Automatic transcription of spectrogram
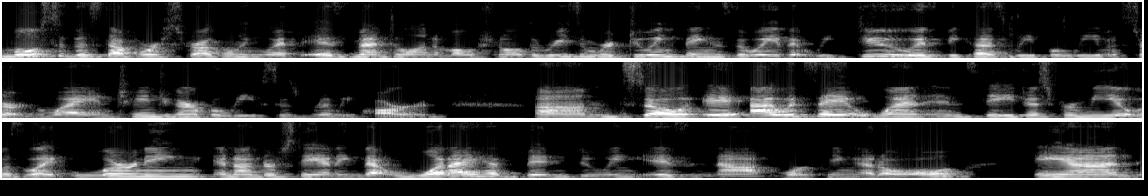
most of the stuff we're struggling with is mental and emotional. The reason we're doing things the way that we do is because we believe a certain way, and changing our beliefs is really hard. Um, so it, I would say it went in stages. For me, it was like learning and understanding that what I have been doing is not working at all. And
